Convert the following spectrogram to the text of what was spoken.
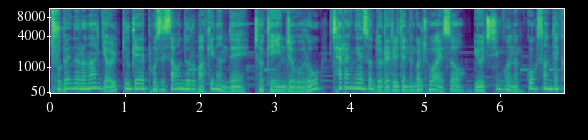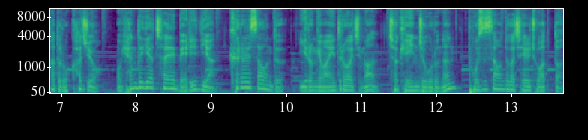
두 배 늘어난 12개의 보스 사운드로 바뀌는데 저 개인적으로 차량 내에서 노래를 듣는 걸 좋아해서 이 친구는 꼭 선택하도록 하죠. 뭐 현대기아차의 메리디안, 크렐 사운드 이런 게 많이 들어가지만 저 개인적으로는 보스 사운드가 제일 좋았던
